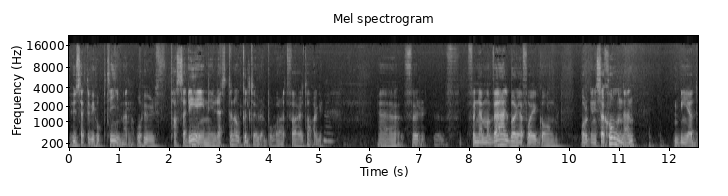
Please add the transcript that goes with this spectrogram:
hur sätter vi ihop teamen och hur passar det in i resten av kulturen på vårt företag. Mm. Eh, för, för när man väl börjar få igång organisationen med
